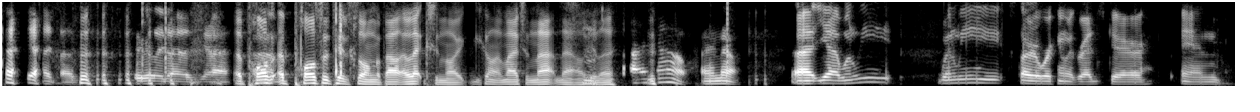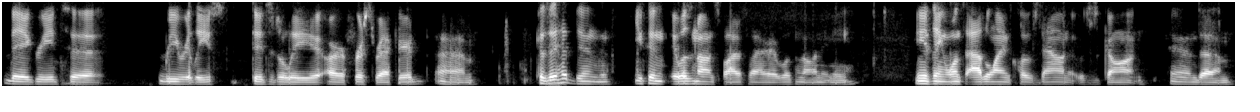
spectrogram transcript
yeah, it does. It really does. Yeah, a pos- um, a positive song about election night. You can't imagine that now. You know. I know. I know. Uh, yeah, when we when we started working with Red Scare and they agreed to re-release digitally our first record because um, it had been you can it wasn't on Spotify it wasn't on any anything. Once Adeline closed down it was just gone. And um,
